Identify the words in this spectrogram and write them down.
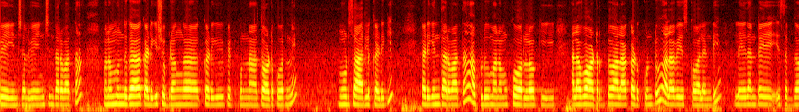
వేయించాలి. వేయించిన తర్వాత మనం ముందుగా కడిగి శుభ్రంగా కడిగి పెట్టుకున్న తోటకూరని మూడు సార్లు కడిగి కడిగిన తర్వాత అప్పుడు మనం కూరలోకి అలా వాటర్తో అలా కడుక్కుంటూ అలా వేసుకోవాలండి. లేదంటే ఇసుగ్గా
